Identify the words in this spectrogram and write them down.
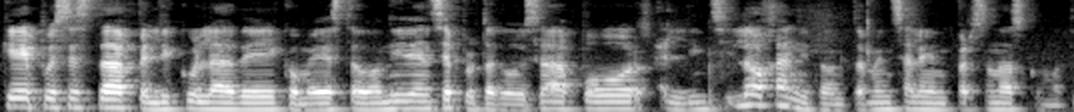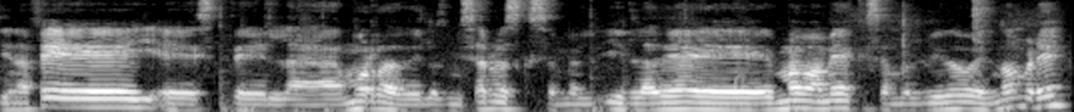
que pues esta película de comedia estadounidense protagonizada por Lindsay Lohan y donde también salen personas como Tina Fey, este, la morra de los miserables que se me, y la de Mamma Mía que se me olvidó el nombre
